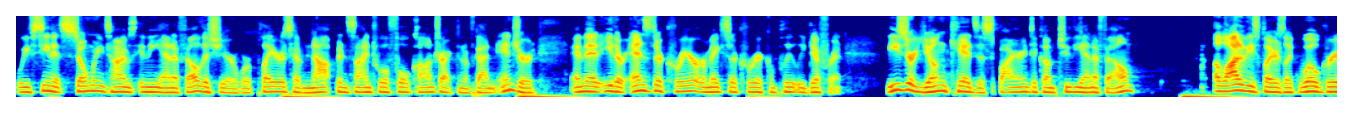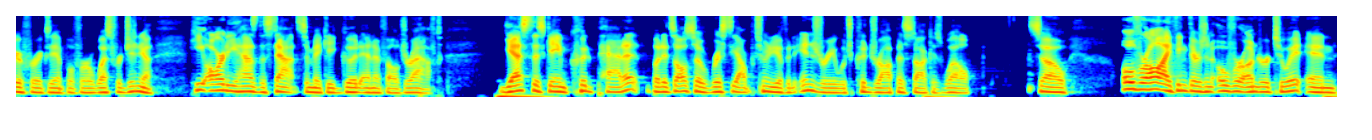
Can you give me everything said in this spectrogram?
We've seen it so many times in the NFL this year where players have not been signed to a full contract and have gotten injured, and that either ends their career or makes their career completely different. These are young kids aspiring to come to the NFL. A lot of these players, like Will Grier, for example, for West Virginia, he already has the stats to make a good NFL draft yes, this game could pad it, but it's also risk the opportunity of an injury, which could drop his stock as well. So overall, I think there's an over under to it, and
